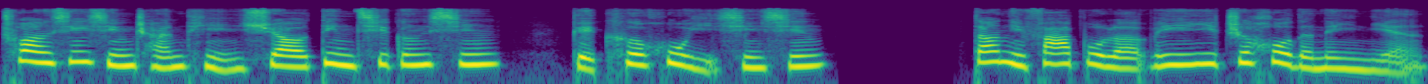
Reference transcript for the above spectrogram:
创新型产品需要定期更新，给客户以信心。当你发布了 V 一之后的那一年，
